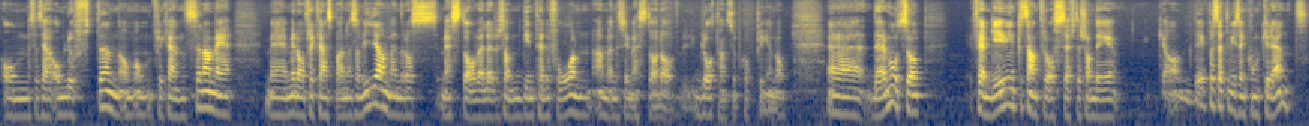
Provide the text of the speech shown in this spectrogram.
om, så att säga, om luften, om, om frekvenserna med med, med de frekvensbanden som vi använder oss mest av eller som din telefon använder sig mest av, av blåtandsuppkopplingen. Då. Eh, däremot så 5G är intressant för oss eftersom det är ja, det är på sätt och vis en konkurrent.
